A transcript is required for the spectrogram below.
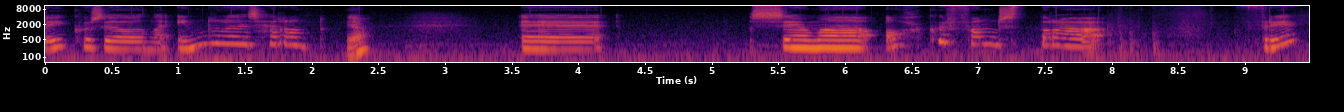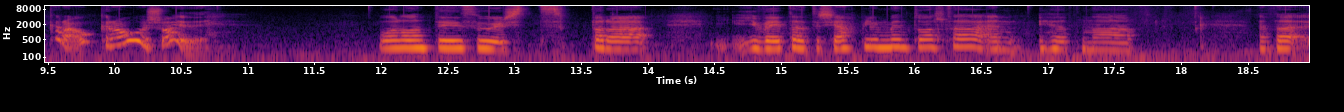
leikhúsið á þarna einræðisherran Já. Eh, sem að okkur fannst bara frekar á gráu svæði. Varðandi þú veist bara ég veit að þetta er sjaplínmynd og allt það en hérna en það,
